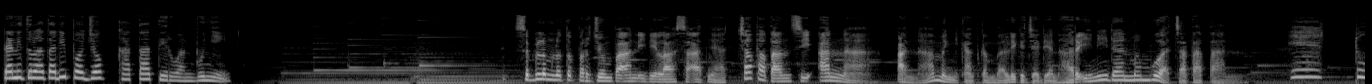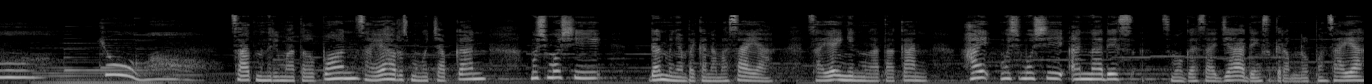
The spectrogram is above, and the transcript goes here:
Dan itulah tadi pojok kata tiruan bunyi. Sebelum menutup perjumpaan inilah saatnya catatan si Anna. Anna mengingat kembali kejadian hari ini dan membuat catatan. Itu cuma Saat menerima telepon, saya harus mengucapkan mush-mushi dan menyampaikan nama saya. Saya ingin mengatakan, Hai Mushi-Mushi Anades, semoga saja ada yang segera menelpon saya.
